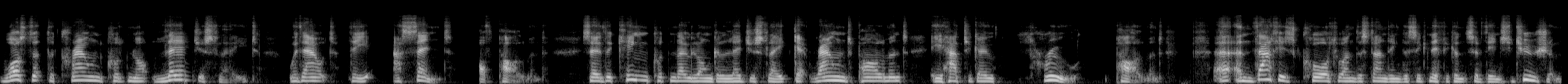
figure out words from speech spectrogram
was that the Crown could not legislate without the assent of Parliament. So the king could no longer legislate, get round Parliament. He had to go through Parliament. Uh, and that is core to understanding the significance of the institution.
